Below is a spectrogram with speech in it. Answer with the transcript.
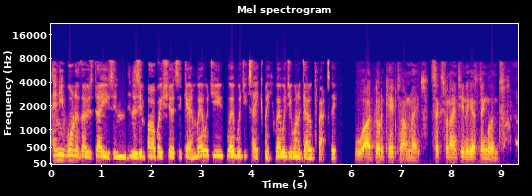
any one of those days in, in a Zimbabwe shirt again, where would you, where would you take me? Where would you want to go back to? Well, I'd go to Cape Town, mate. Six for 19 against England.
